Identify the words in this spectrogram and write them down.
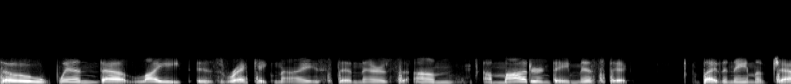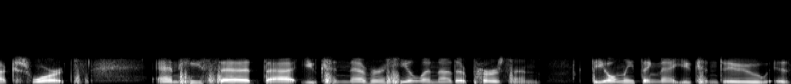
so when that light is recognized, and there's um, a modern day mystic by the name of Jack Schwarz, and he said that you can never heal another person. The only thing that you can do is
